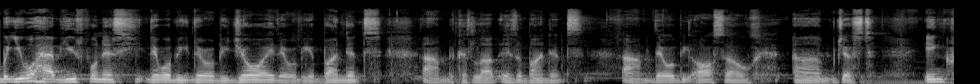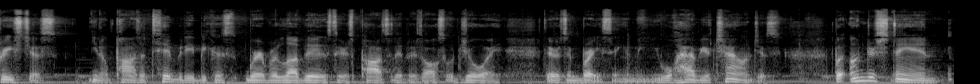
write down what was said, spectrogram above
but you will have youthfulness. There will be there will be joy. There will be abundance um, because love is abundance. Um, there will be also just increase, just you know, positivity because wherever love is, there's positive, there's also joy, there's embracing. I mean, you will have your challenges, but understand,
